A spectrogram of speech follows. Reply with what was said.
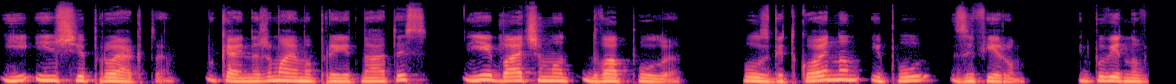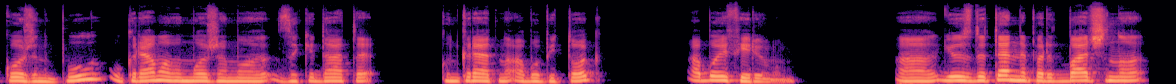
і інші проекти. Окей, нажимаємо приєднатись і бачимо два пули: пул з біткоїном і пул з ефіром. Відповідно, в кожен пул окремо ми можемо закидати конкретно або біток, або ефіріумом. USDT не передбачено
